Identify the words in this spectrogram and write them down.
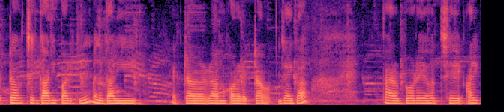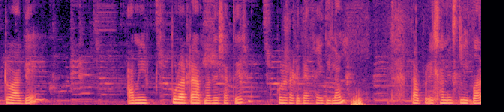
একটা হচ্ছে গাড়ি পার্কিং মানে গাড়ি একটা রান করার একটা জায়গা। তারপরে হচ্ছে আরেকটু আগে আমি পুরাটা আপনাদের সাথে পুরাটাকে দেখাই দিলাম। তারপরে এখানে স্লিপার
